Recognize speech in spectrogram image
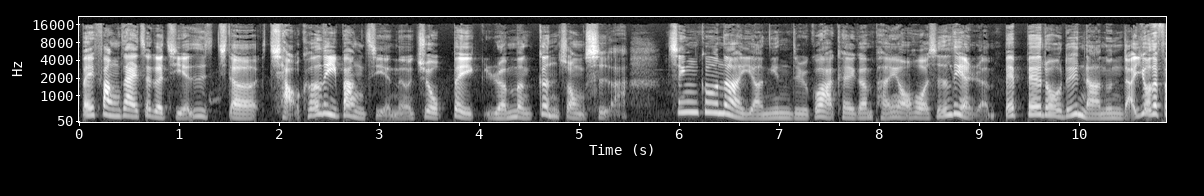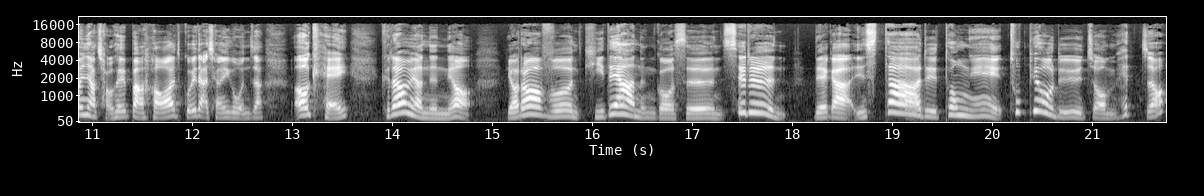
被放在这个节日的巧克力棒节呢，就被人们更重视啦。친구나연인들과可以跟朋友或者是恋人빼빼로를나눈다又在分享巧克力棒，好啊，鬼打墙一个文章。OK，그러면은요여러분기대하는것은실은 내가인스타를통해투표를좀했죠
